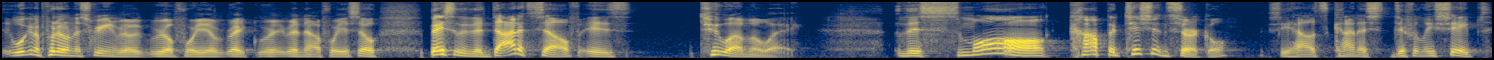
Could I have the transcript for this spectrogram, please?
we're going to put it on the screen real, real for you right, right now for you. So basically, the dot itself is 2 MOA. This small competition circle, see how it's kind of differently shaped,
